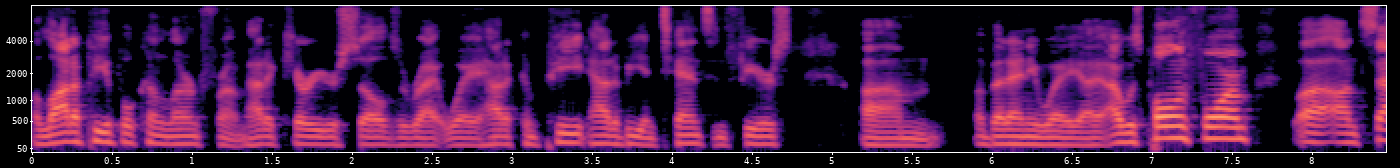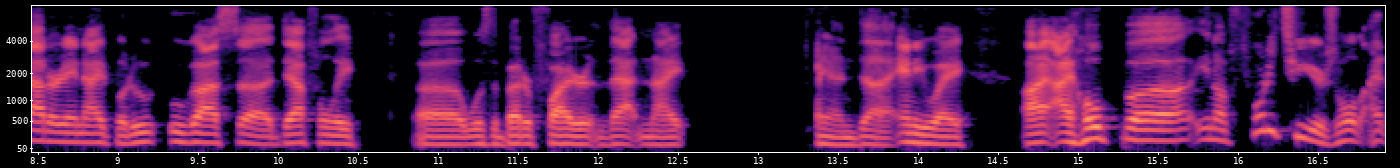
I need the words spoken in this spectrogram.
a lot of people can learn from how to carry yourselves the right way, how to compete, how to be intense and fierce. Um, but anyway, I, I, was pulling for him uh, on Saturday night, but U- Ugas uh, definitely uh, was the better fighter that night. And uh, anyway, I, I hope uh, you know, 42 years old. I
